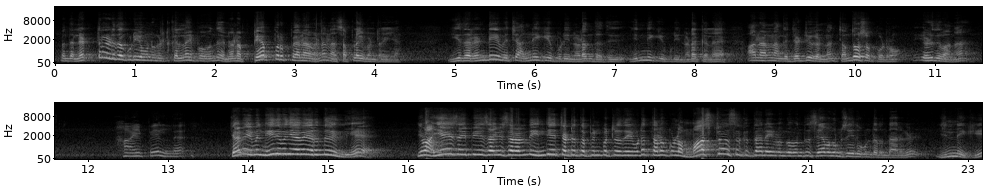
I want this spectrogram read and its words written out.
இப்போ இந்த லெட்டர் எழுதக்கூடியவனுங்களுக்கெல்லாம் இப்போ வந்து என்னென்ன பேப்பர் பேனா வேணால் நான் சப்ளை பண்ணுறேன் இதை ரெண்டையும் வச்சு அன்னைக்கு இப்படி நடந்தது இன்னைக்கு இப்படி நடக்கலை. அதனால் நாங்கள் ஜட்ஜுகள்லாம் சந்தோஷப்படுறோம். எழுதுவானா? வாய்ப்பே இல்லை. ஏன்னா இவன் நீதிபதியாகவே இருந்தது இல்லையே? இவன் ஐஏஎஸ் ஐபிஎஸ் ஆஃபீஸராக இருந்து இந்திய சட்டத்தை பின்பற்றுவதை விட தனக்குள்ள மாஸ்டர்ஸுக்கு தானே இவங்க வந்து சேவகம் செய்து கொண்டிருந்தார்கள். இன்னைக்கு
